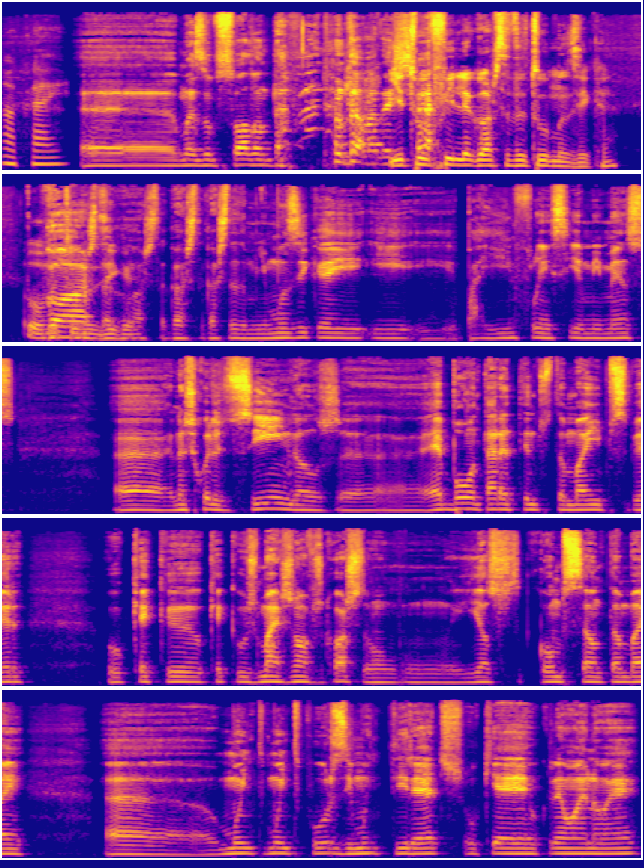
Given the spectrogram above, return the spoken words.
Ok. ah, mas o pessoal não estava não estava a E a deixar. tua filha gosta da tua música? Ouve a tua Gosta, música? gosta, gosta, gosta da minha música e, e, e, pá, e influencia-me imenso ah, na escolha dos singles. é bom estar atento também e perceber o que é que, o que, é que os mais novos gostam. um, E eles, como são também ah, muito, muito puros e muito diretos, o que é, o que não é, não é.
